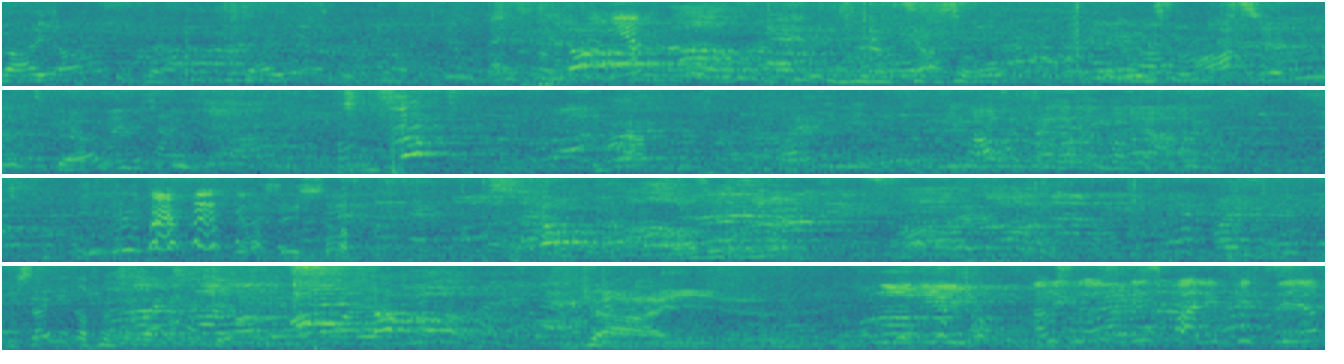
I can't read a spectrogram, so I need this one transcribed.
Drei Jahre. Drei Jahre. Ich bin jetzt ja so. Wenn es funktioniert, gell? Das ist so. Was ich nie. Ich sage nicht auf eine Frage. Geil. Am Schluss disqualifiziert.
